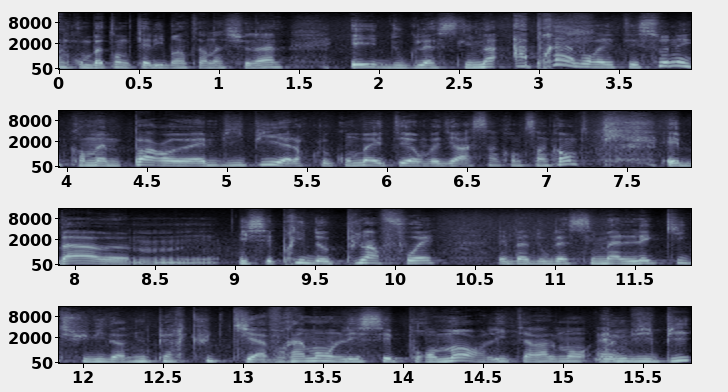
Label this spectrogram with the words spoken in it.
Un combattant de calibre international et Douglas Lima après avoir été sonné quand même par euh, MVP alors que le combat était on va dire à 50-50 et bah euh, il s'est pris de plein fouet. Et bah Douglas Lima leg kick suivi d'un uppercut qui a vraiment laissé pour mort littéralement MVP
